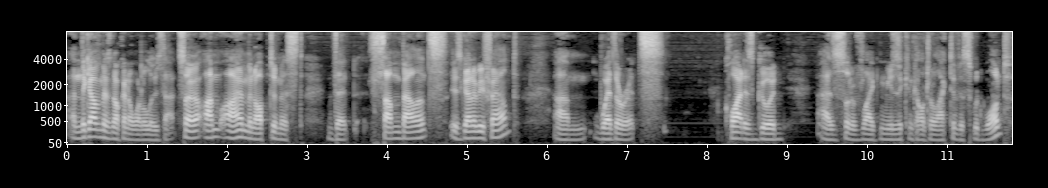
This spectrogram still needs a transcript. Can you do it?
and the government's not going to want to lose that. So I'm I'm an optimist that some balance is going to be found. Um, whether it's quite as good as sort of like music and cultural activists would want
